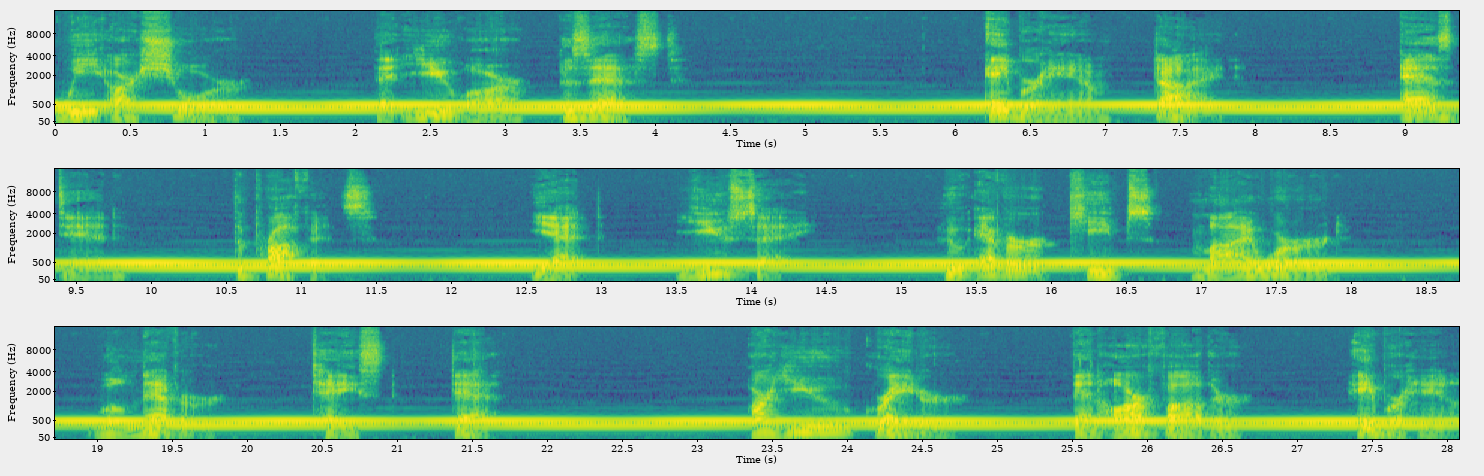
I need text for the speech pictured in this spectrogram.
we are sure that you are possessed. Abraham died, as did the prophets. Yet you say, Whoever keeps my word will never taste death. Are you greater than our father Abraham,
